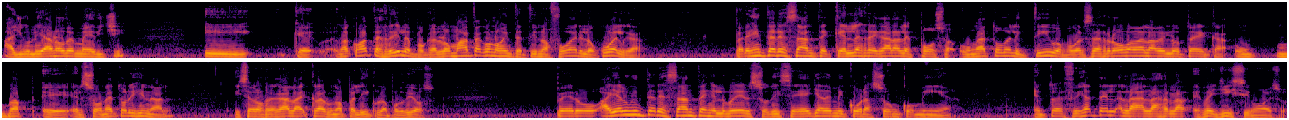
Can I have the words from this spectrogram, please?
a Giuliano de Medici. Y que una cosa terrible porque él lo mata con los intestinos afuera y lo cuelga. Pero es interesante que él le regala a la esposa un acto delictivo porque él se roba de la biblioteca eh, el soneto original y se lo regala, claro, una película, por Dios. Pero hay algo interesante en el verso, dice, ella de mi corazón comía. Entonces, fíjate, es bellísimo eso,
